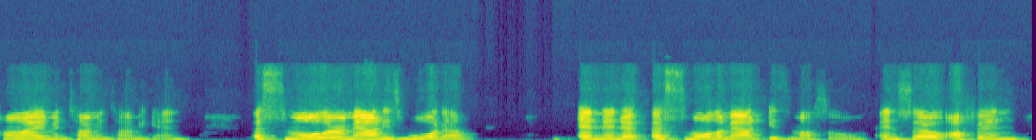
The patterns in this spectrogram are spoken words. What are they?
time and time and time again a smaller amount is water, and then a, a small amount is muscle. And so often,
